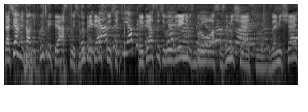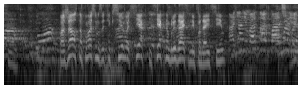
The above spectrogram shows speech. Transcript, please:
Татьяна Михайловна, вы препятствуете, вы Вы препятствуете, препятствуете, препятствуете выявлению сброса. Замечательно, замечательно. Что? Пожалуйста, просим зафиксировать всех, всех наблюдателей подойти. Они не в одной пачке.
